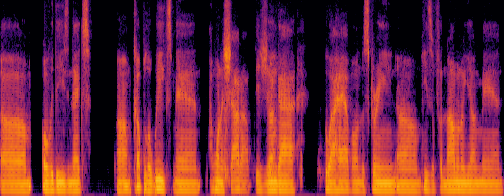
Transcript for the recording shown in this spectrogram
um, over these next um, couple of weeks, man, I want to shout out this young guy who I have on the screen. Um, he's a phenomenal young man.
